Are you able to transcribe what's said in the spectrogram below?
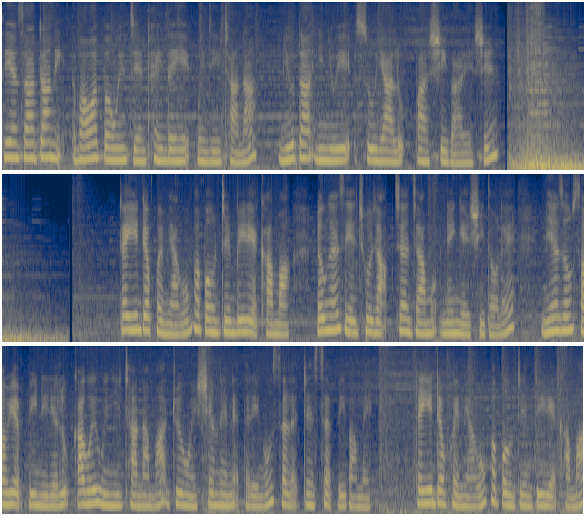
တယံဇာတာနှင့်တဘာဝပတ်ဝန်းကျင်ထိန်းသိမ်းရေးဝန်ကြီးဌာနမြို့သားညီညွတ်ရေးအစိုးရလို့ပါရှိပါတယ်ရှင်။ တရင်တက်ဖွဲ့များကိုမှတ်ပုံတင်ပေးတဲ့အခါမှာလုပ်ငန်းစဉ်အချို့ကြောင့်ကြံ့ကြာမှုအနေငယ်ရှိတော့လဲအများဆုံးဆောင်ရွက်ပေးနေတယ်လို့ကာကွယ်ဝန်ကြီးဌာနမှအတွင်းဝင်ရှင်းလင်းတဲ့တဲ့ရင်ကိုဆက်လက်တင်ဆက်ပေးပါမယ်။တရင်တက်ဖွဲ့များကိုမှတ်ပုံတင်ပေးတဲ့အခါမှာ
